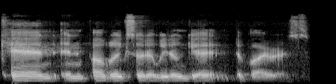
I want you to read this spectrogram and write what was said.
can in public so that we don't get the virus.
